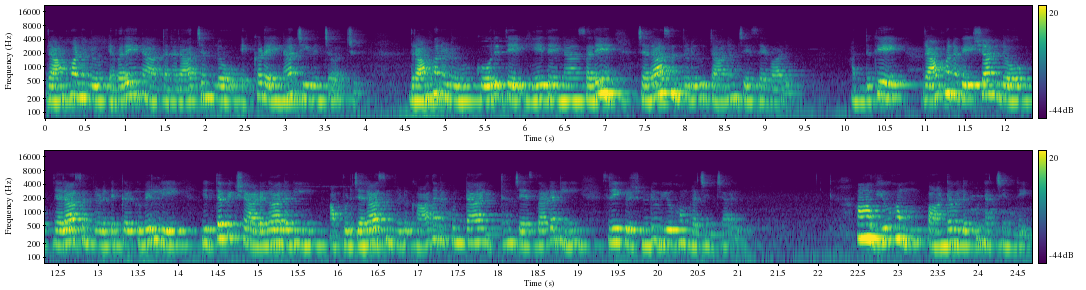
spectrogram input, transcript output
బ్రాహ్మణులు ఎవరైనా తన రాజ్యంలో ఎక్కడైనా జీవించవచ్చు. బ్రాహ్మణుడు కోరితే ఏదైనా సరే జరాసంధుడు దానం చేసేవాడు. అందుకే బ్రాహ్మణ వేషాల్లో జరాసంధుడి దగ్గరకు వెళ్ళి యుద్ధభిక్ష అడగాలని అప్పుడు జరాసంధుడు కాదనకుండా యుద్ధం చేస్తాడని శ్రీకృష్ణుడు వ్యూహం రచించాడు. ఆ వ్యూహం పాండవులకు నచ్చింది.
